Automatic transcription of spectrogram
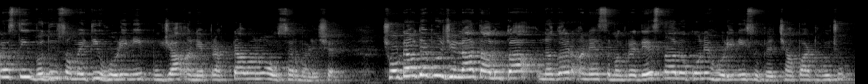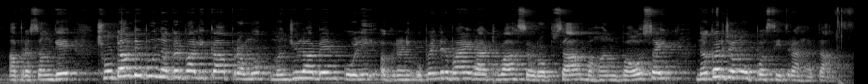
વર્ષથી વધુ સમયથી હોળીની પૂજા અને પ્રગટાવવાનો અવસર મળે છે. છોટાઉદેપુર જિલ્લા તાલુકા, નગર અને સમગ્ર દેશના લોકોને હોળીની શુભેચ્છા પાઠવું છું. આ પ્રસંગે છોટાઉદેપુર નગરપાલિકા પ્રમુખ મંજુલાબેન કોલી, અગ્રણી ઉપેન્દ્રભાઈ રાઠવા, સૌરભ શાહ, મહાનુભાવો સહિત નગરજનો ઉપસ્થિત રહ્યા હતા.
